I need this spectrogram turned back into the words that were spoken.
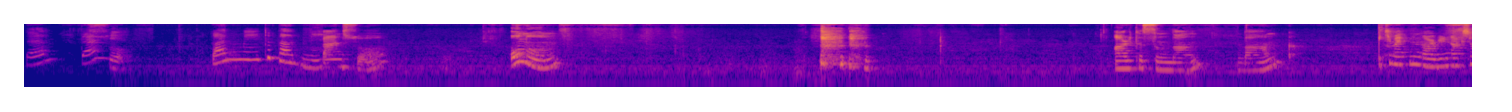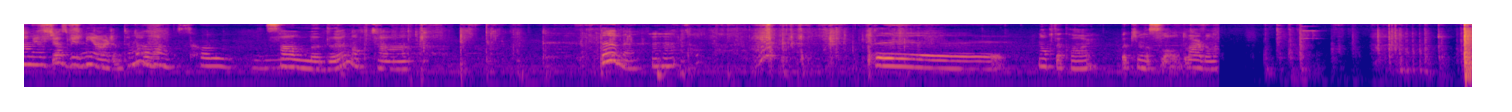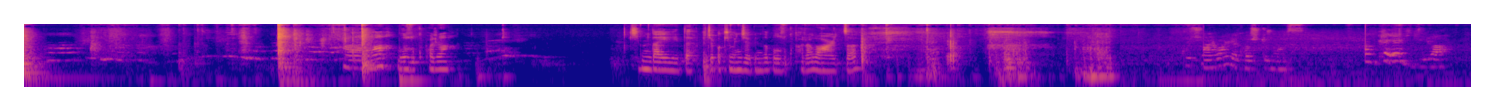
Ben, ben, Su. Ben miydi ben mi? Ben su. Onun arkasından dan iki metnin var. Birini akşam yazacağız, birini yarın. Tamam mı? Tamam, sal. Salladı nokta. Değil mi? Hı hı. Dı. Nokta koy. Bakayım nasıl oldu. Ver bana. Ah, bozuk para. Kimdeydi? Acaba kimin cebinde bozuk para vardı? Kuşlar var ya koşturmaz. Bankaya gidiyor.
